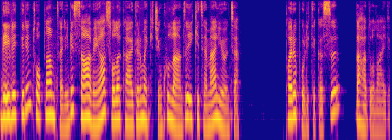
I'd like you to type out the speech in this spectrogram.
devletlerin toplam talebi sağa veya sola kaydırmak için kullandığı iki temel yöntem. Para politikası daha dolaylı.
